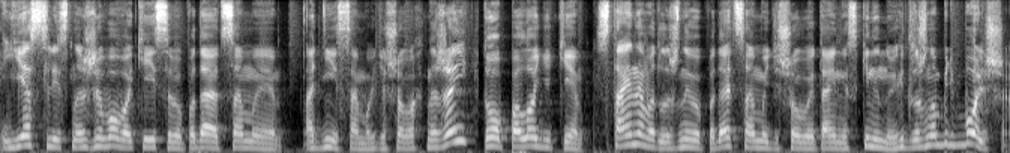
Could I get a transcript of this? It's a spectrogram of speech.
если с ножевого кейса выпадают самые одни из самых дешевых ножей, то по логике с тайного должны выпадать самые дешевые тайные скины, но их должно быть больше.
